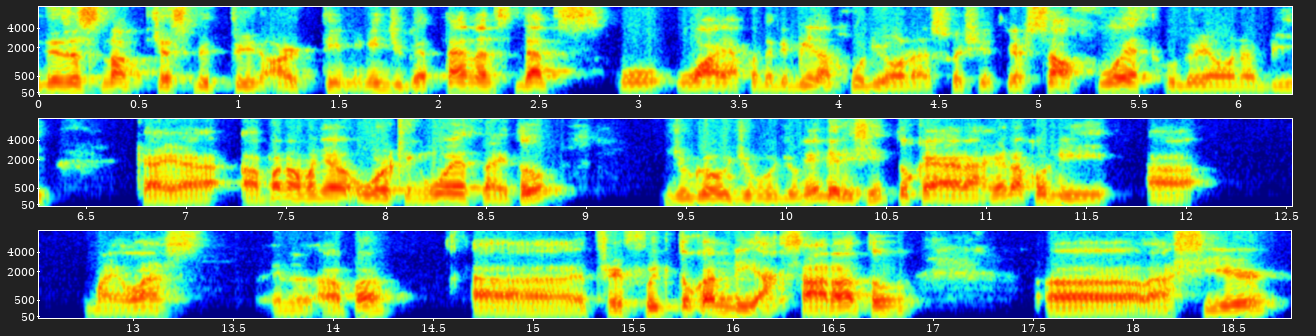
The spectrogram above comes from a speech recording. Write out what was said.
this is not just between our team ini juga tenants. That's wh- why aku tadi bilang who do you want to associate yourself with? Who do you want to be kayak apa namanya working with? Nah itu juga ujung-ujungnya dari situ. Kayak akhir aku di uh, my last in, apa uh, Thrift Week tuh kan di Aksara tuh uh, last year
